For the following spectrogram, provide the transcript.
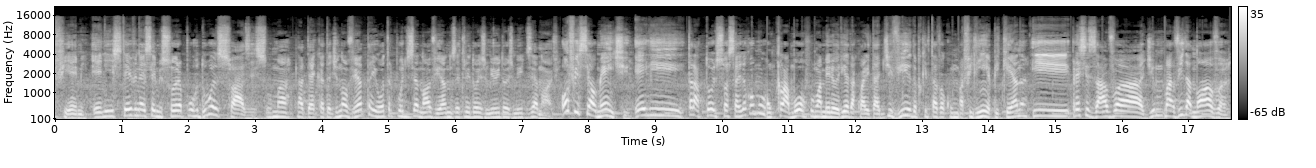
FM. Ele esteve nessa emissora por duas fases, uma na década de 90 e outra por 19 anos entre 2000 e 2019. Oficialmente, ele tratou de sua saída como um clamor por uma melhoria da qualidade de vida, porque ele estava com uma filhinha pequena e precisava de uma vida nova,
